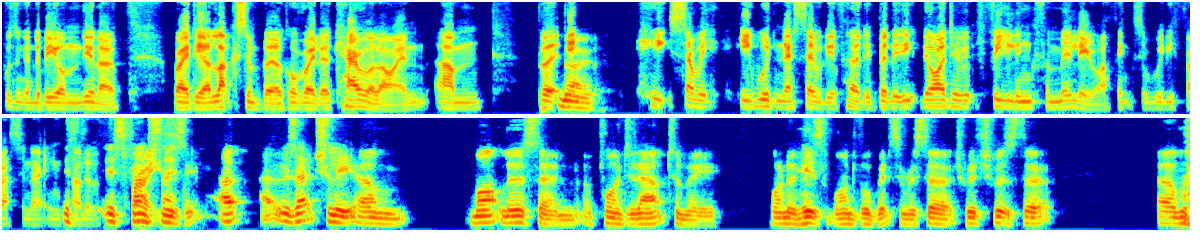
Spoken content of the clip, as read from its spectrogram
wasn't going to be on you know Radio Luxembourg or Radio Caroline. Um, but no. it, he so he, he wouldn't necessarily have heard it, but it, the idea of it feeling familiar, I think, is a really fascinating it's, kind of. It's phrase. fascinating. I, it was actually um, Mark Lewisohn pointed out to me one of his wonderful bits of research, which was that um,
